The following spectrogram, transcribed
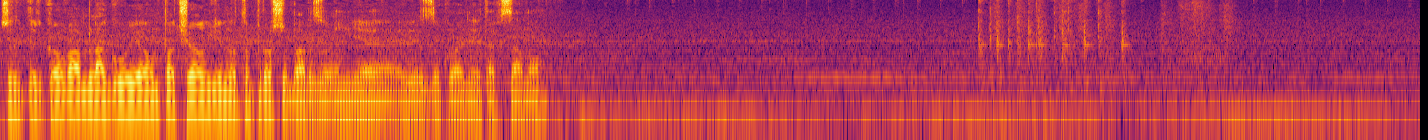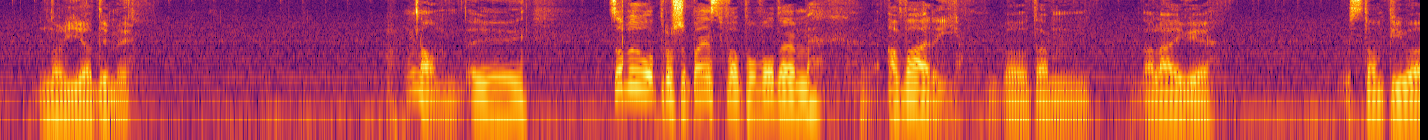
czy tylko wam lagują pociągi, no to proszę bardzo, u mnie jest dokładnie tak samo. No i jadymy. No, yy, co było, proszę Państwa, powodem awarii, bo tam na live wystąpił e,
